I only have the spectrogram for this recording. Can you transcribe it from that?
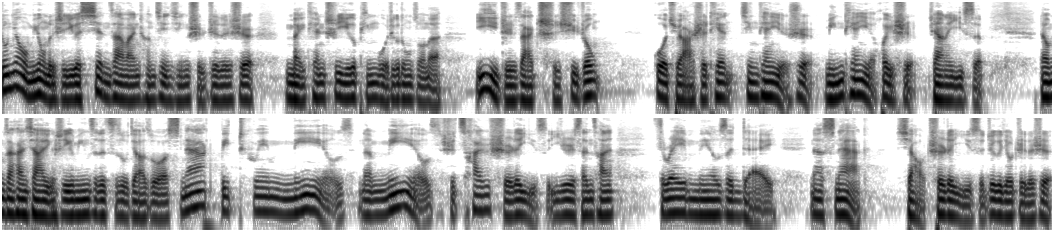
中间我们用的是一个现在完成进行时，指的是每天吃一个苹果这个动作呢一直在持续中。过去二十天，今天也是，明天也会是这样的意思。那我们再看下一个是一个名词的词组，叫做 snack between meals。那 meals 是餐食的意思，一日三餐，three meals a day。那 snack 小吃的意思，这个就指的是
